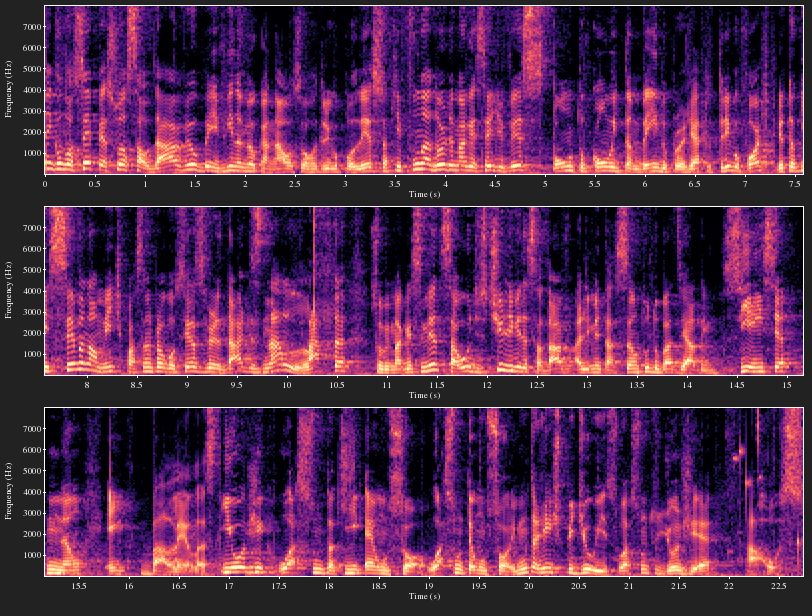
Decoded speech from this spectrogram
Bem com você, pessoa saudável? Bem-vindo ao meu canal, eu sou Rodrigo Polesso, aqui fundador do emagrecerdevez.com e também do projeto Tribo Forte. Eu tô aqui semanalmente passando para você as verdades na lata sobre emagrecimento, saúde, estilo de vida saudável, alimentação, tudo baseado em ciência não em balelas. E hoje o assunto aqui é um só, o assunto é um só e muita gente pediu isso, o assunto de hoje é arroz.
